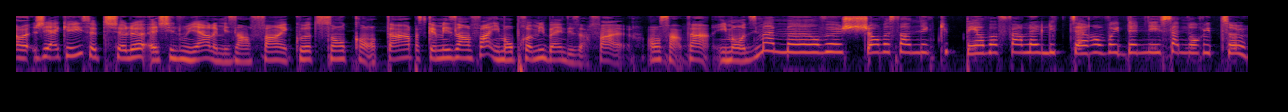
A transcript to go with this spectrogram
euh, j'ai accueilli ce petit chat-là euh, chez nous hier. là. mes enfants, écoute, sont contents parce que mes enfants, ils m'ont promis bien des affaires. On s'entend. Ils m'ont dit, maman, on veut un chat, on va s'en occuper, on va faire la litière, on va lui donner sa nourriture.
